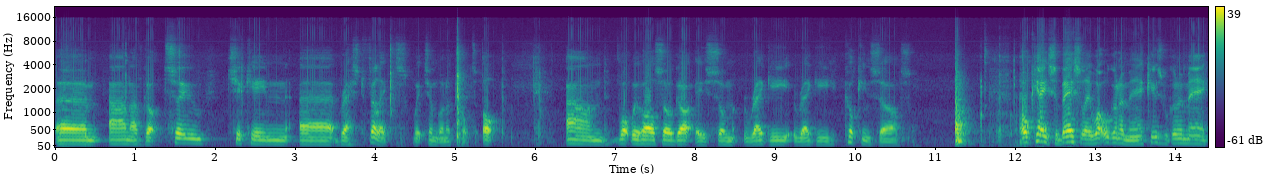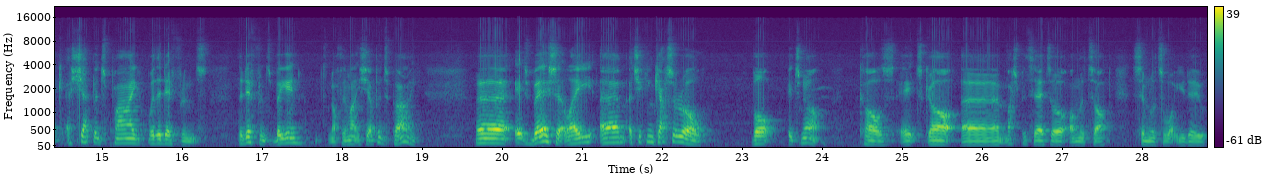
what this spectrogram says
Um, and I've got two chicken uh, breast fillets which I'm going to cut up. And what we've also got is some Reggae Reggae cooking sauce. Okay so basically what we're going to make is we're going to make a shepherd's pie with a difference. The difference being it's nothing like shepherd's pie. Uh, it's basically um, a chicken casserole but it's not because it's got uh, mashed potato on the top similar to what you do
